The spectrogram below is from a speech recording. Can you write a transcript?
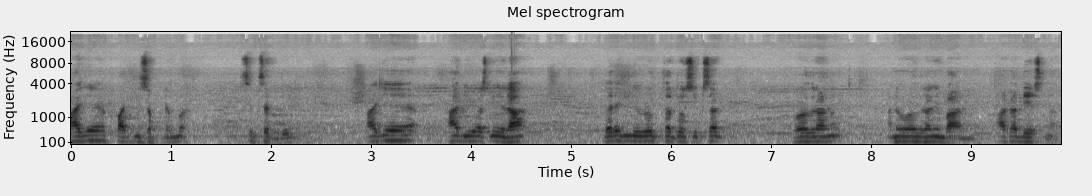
આજે પાંચમી સપ્ટેમ્બર શિક્ષક દિન. આજે આ દિવસની રાહ દરેક નિવૃત્ત થતો શિક્ષક વડોદરાનો અને વડોદરાની બહારનો, આખા દેશના.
